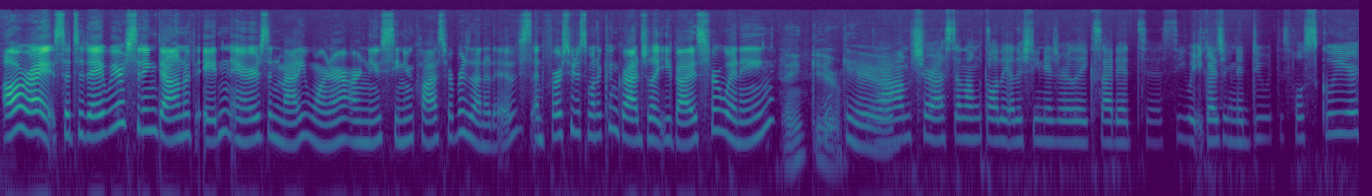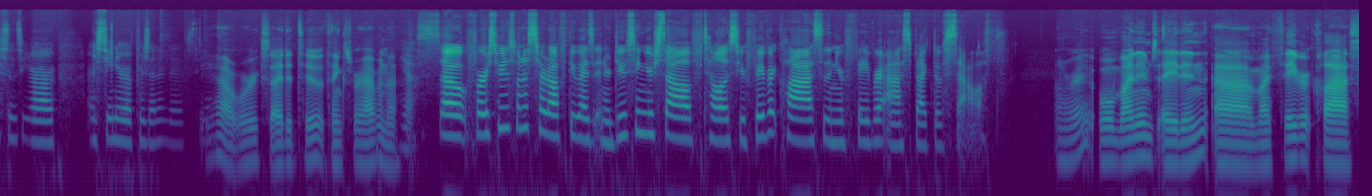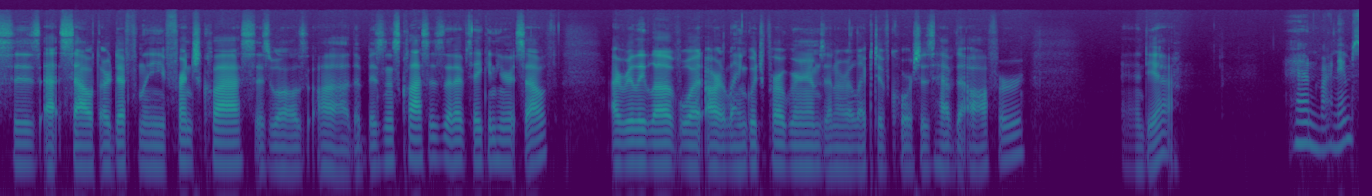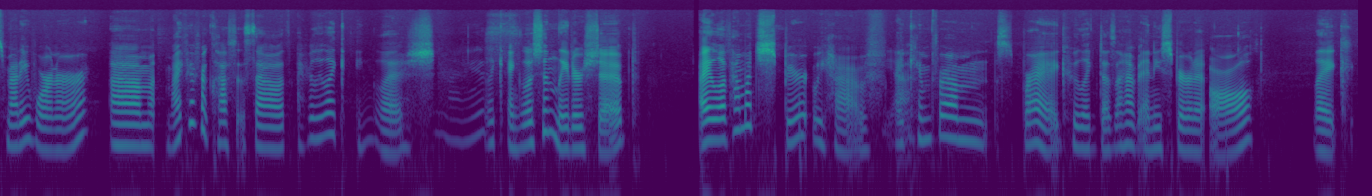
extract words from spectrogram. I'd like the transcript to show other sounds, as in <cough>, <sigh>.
All right, so today we are sitting down with Aiden Ayres and Maddie Warner, our new senior class representatives. And first, we just want to congratulate you guys for winning. Thank you. Thank you. Yeah, I'm sure us, along with all the other seniors, are really excited to see what you guys are going to do with this whole school year since you're our, our senior representatives. Yeah, we're excited too. Thanks for having us. Yes. So, first, we just want to start off with you guys introducing yourself. Tell us your favorite class and then your favorite aspect of South. All right. Well, my name's Aiden. Uh, my favorite classes at South are definitely French class as well as uh, the business classes that I've taken here at South. I really love what our language programs and our elective courses have to offer. And yeah, And my name's Maddie Warner. Um, my favorite class at South, I really like English. Nice. Like English and leadership. I love how much spirit we have. I came from Sprague, who like doesn't have any spirit at all. Like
